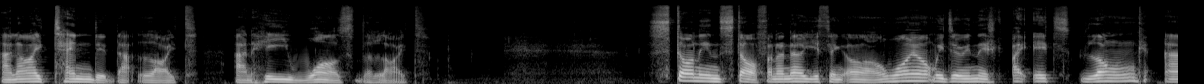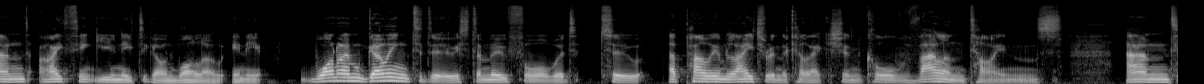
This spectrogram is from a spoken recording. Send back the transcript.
And I tended that light, and he was the light. Stunning stuff, and I know you think, oh, why aren't we doing this? I, it's long, and I think you need to go and wallow in it. What I'm going to do is to move forward to a poem later in the collection called Valentine's. And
